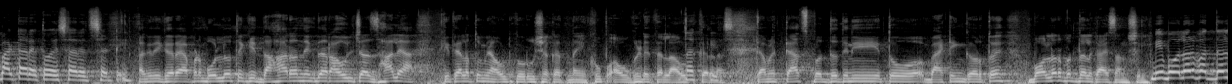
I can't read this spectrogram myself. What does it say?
बॅटर आहे तो एस आर एचसाठी अगदी खरं आपण बोललो होतो की दहा रन एकदा राहुलच्या झाल्या की त्याला तुम्ही आउट करू शकत नाही. खूप अवघड आहे त्याला आउट. करणं त्यामुळे त्याच पद्धतीने तो बॅटिंग करतोय. बॉलरबद्दल काय सांगशील? मी बॉलरबद्दल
